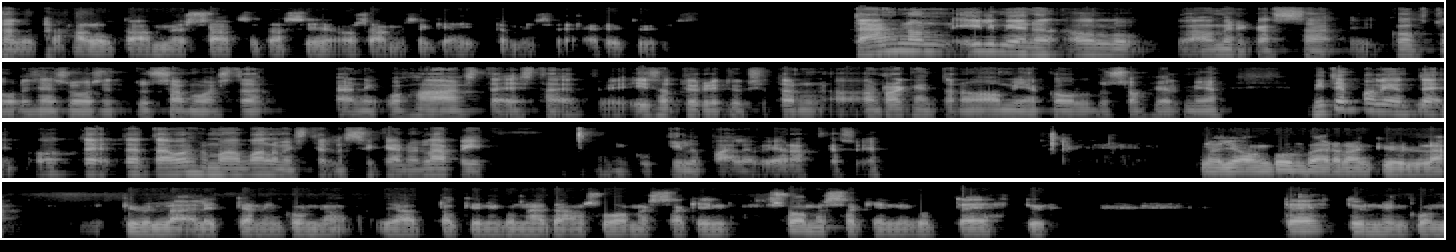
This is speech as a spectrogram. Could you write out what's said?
halutaan, halutaan myös satsata siihen osaamisen kehittämiseen erityisesti. Tämähän on ilmiönä ollut Amerikassa kohtuullisen suosittu samoista niin kuin haasteista. Että isot yritykset on, on rakentanut omia koulutusohjelmia. Miten paljon te olette tätä ohjelmaa valmistellessa käynyt läpi niin kuin kilpailevia ratkaisuja? No jonkun verran kyllä. Kyllä, eli niin kuin, ja toki niin kuin näitä on Suomessakin, Suomessakin niin kuin tehty, tehty niin kuin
